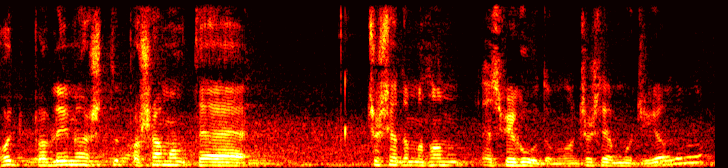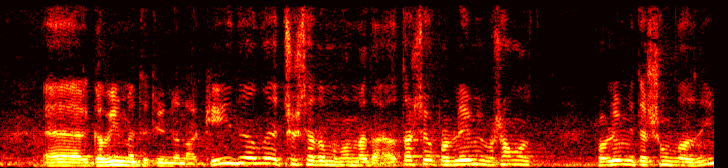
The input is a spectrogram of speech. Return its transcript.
Hoj, problemi është për shembull te çështja domethënë e shpjegove domethënë çështja e murxhiave domethënë gabimet e tyne në akide dhe çështja domethënë me ta. Tash është problemi për shembull problemi te shumë vëllazni,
